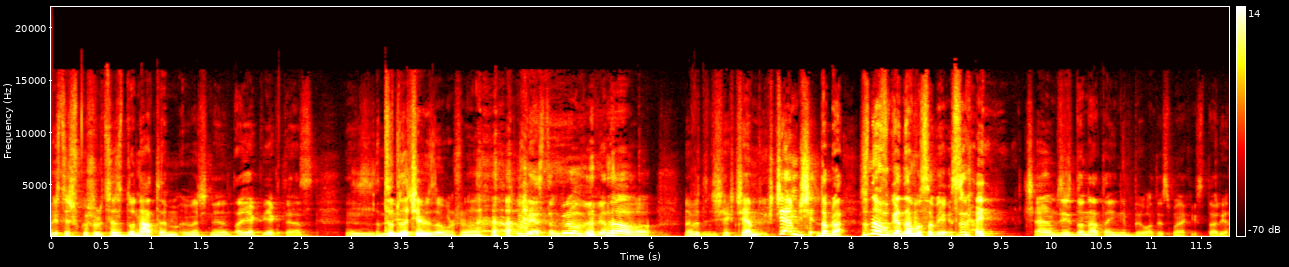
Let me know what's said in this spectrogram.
Jesteś w koszulce z donatem właśnie, a jak, jak teraz? Z, To dla ciebie założyłem. Bo jestem gruby, wiadomo. Nawet dzisiaj chciałem, chciałem dzisiaj, dobra, znowu gadam o sobie. Słuchaj, chciałem gdzieś donata i nie było, to jest moja historia.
